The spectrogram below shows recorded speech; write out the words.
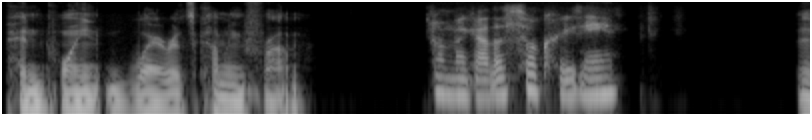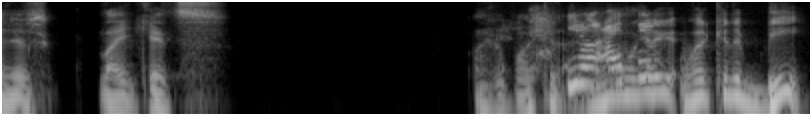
pinpoint where it's coming from. Oh my god, that's so crazy. It is like it's like what could You know, I I don't know, what, could it, what could it be?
